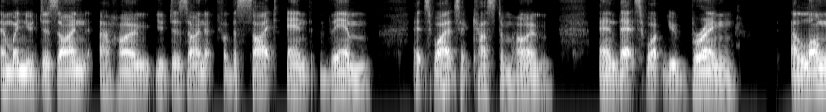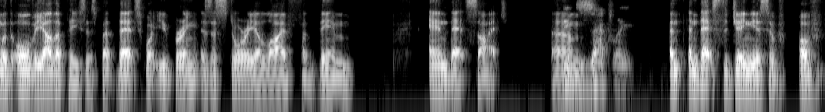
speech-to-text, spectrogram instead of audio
and when you design a home you design it for the site and them it's why it's a custom home and that's what you bring along with all the other pieces but that's what you bring is a story alive for them and that site um, exactly. and and that's the genius of of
